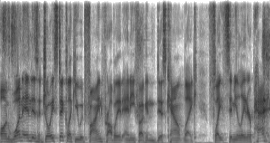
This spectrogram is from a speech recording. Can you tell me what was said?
on one end is a joystick like you would find probably at any fucking discount like flight simulator pack.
